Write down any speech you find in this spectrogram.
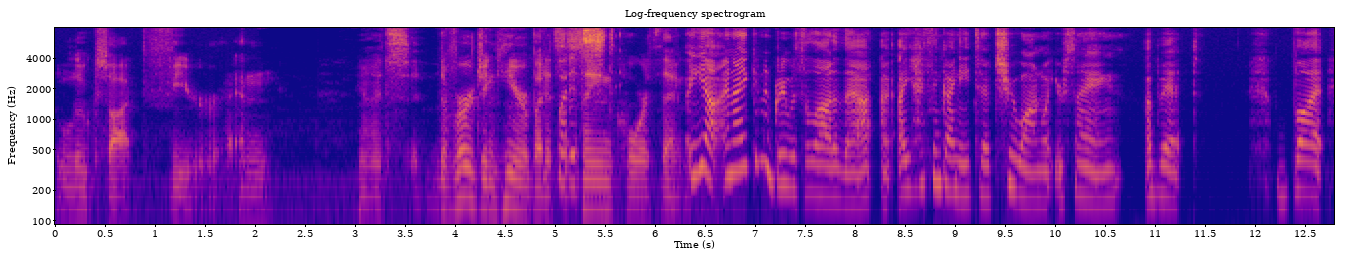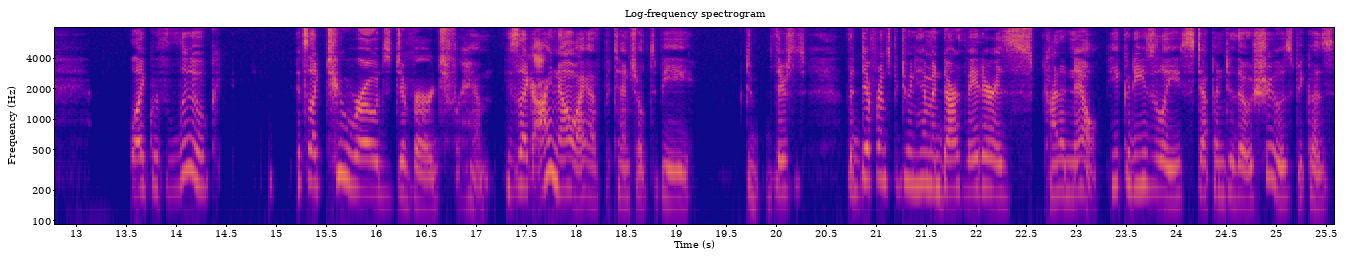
Luke sought fear. And, you know, it's diverging here, but it's But the it's- same core thing. Yeah, and I can agree with a lot of that. I, I think I need to chew on what you're saying a bit. But like with Luke, it's like two roads diverge for him. He's like, I know I have potential to be. To, there's the difference between him and Darth Vader is kind of nil. He could easily step into those shoes because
